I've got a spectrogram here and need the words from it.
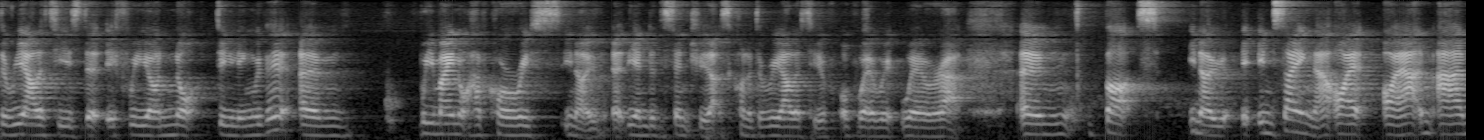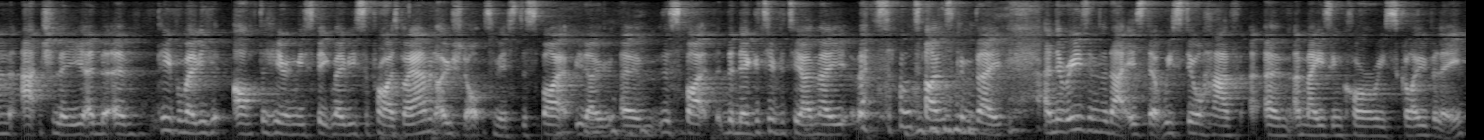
the reality is that if we are not dealing with it, um, we may not have coral reefs, you know, at the end of the century. That's kind of the reality of, of where, we're, where we're at. Um, but you know, in saying that, I I am, am actually, and um, people maybe after hearing me speak may be surprised, but I am an ocean optimist, despite you know, um, despite the negativity I may sometimes convey. And the reason for that is that we still have um, amazing coral reefs globally,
